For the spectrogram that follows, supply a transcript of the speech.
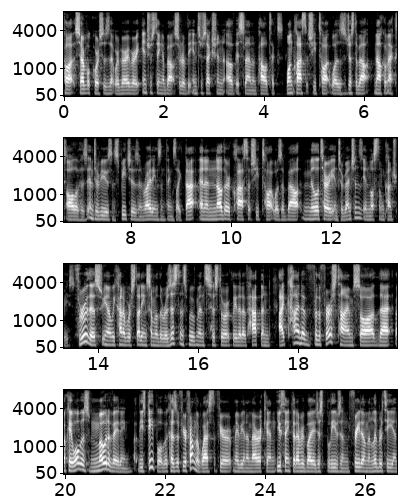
taught several courses that were very, very interesting about sort of the intersection of Islam and politics. One class that she taught was just about Malcolm X, all of his interviews and speeches and writings and things like that. And another class that she taught was about military interventions in Muslim countries. Through this, you know, we kind of were studying some of the resistance movements historically that have happened. I kind of, for the first time, saw that, okay, what was motivating these people? Because if you're from the West, if you're maybe an American, you think that everybody just believes in freedom and liberty and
